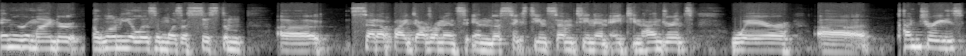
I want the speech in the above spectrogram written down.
and a reminder, colonialism was a system uh, set up by governments in the 16, 17, and 1800s, where uh, countries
